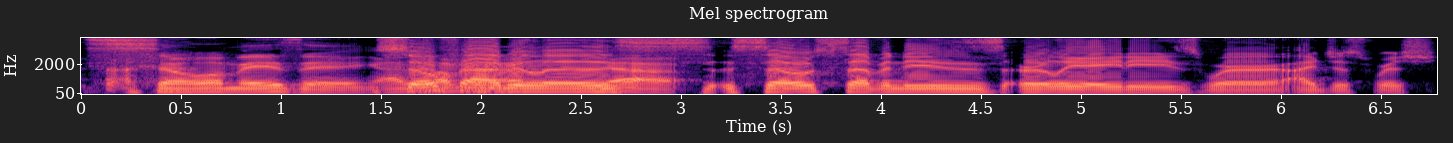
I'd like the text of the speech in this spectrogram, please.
so amazing. I so fabulous. Yeah. So 70s, early 80s, where I just wish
